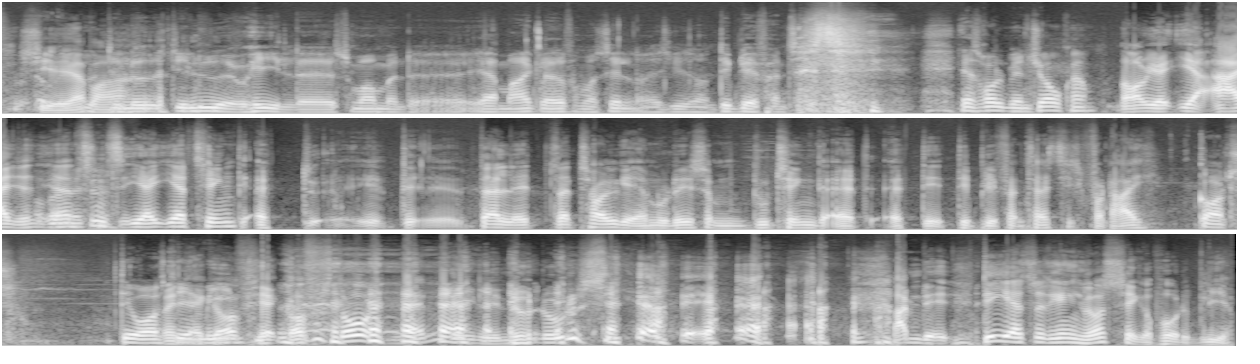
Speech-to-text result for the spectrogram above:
siger jeg bare. Det lyder, det lyder jo helt øh, som om, at øh, jeg er meget glad for mig selv, når jeg siger sådan. Det bliver fantastisk. jeg tror, det bliver en sjov kamp. Nå, jeg, jeg, jeg, jeg, jeg, synes, jeg, jeg tænkte, at det- der, lidt- der tolker jeg nu det, som du tænkte, at, at det, det bliver fantastisk for dig. Godt. Det var også Men det, jeg, jeg, godt, jeg kan godt forstå den anden egentlig, nu, nu du siger det. Jamen, det. Det er jeg så til gengæld også sikker på, at det bliver.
